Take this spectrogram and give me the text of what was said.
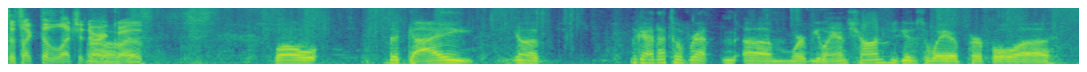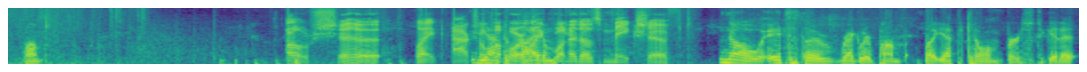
That's like the legendary Oh, okay. quest. Well, the guy, uh, the guy that's over at um, where we land, Sean, he gives away a purple uh, pump. Oh shit! Like actual pump or like 'em. one of those makeshift. No, it's the regular pump, but you have to kill him first to get it.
